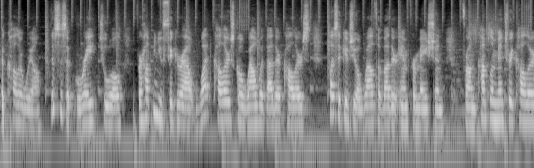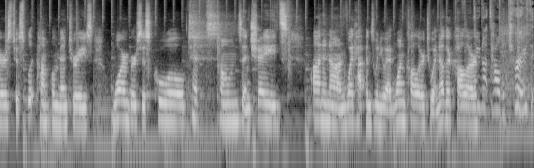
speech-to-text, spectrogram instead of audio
The color wheel. This is a great tool for helping you figure out what colors go well with other colors. Plus, it gives you a wealth of other information from complementary colors to split complementaries, warm versus cool, tints, tones, and shades on and on. What happens when you add one color to another color? Do not tell the truth.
